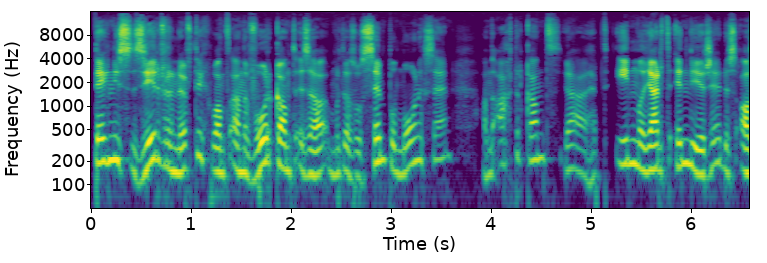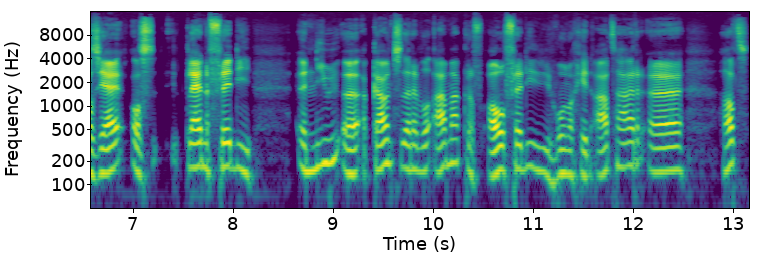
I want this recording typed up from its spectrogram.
technisch zeer vernuftig, want aan de voorkant is dat, moet dat zo simpel mogelijk zijn. Aan de achterkant, ja, je hebt 1 miljard Indiërs. Hè. Dus als jij als kleine Freddy een nieuw eh, account daar wil aanmaken, of oude Freddy die gewoon nog geen aardhaar eh, had,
